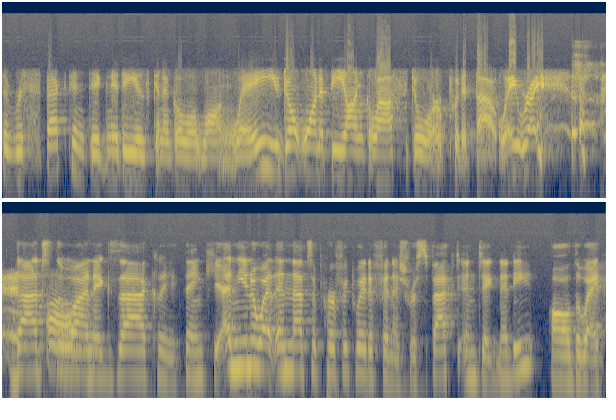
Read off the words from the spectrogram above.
the respect and dignity is going to go a long way. You don't want to be on glass door, put it that way, right? That's the Um, one, exactly. Thank you. And you know what? And that's a perfect way to finish respect and dignity all the way.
